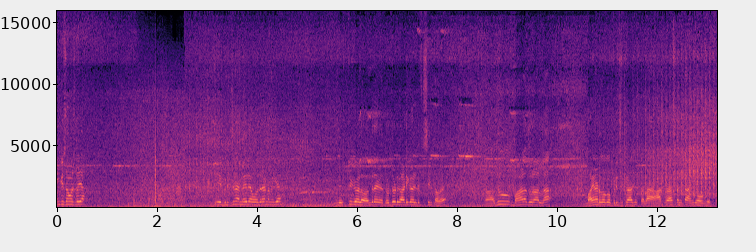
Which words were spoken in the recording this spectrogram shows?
thank you so much ಭಯ್ಯ. ಈ ಬ್ರಿಡ್ಜ್ನ ಮೇಲೆ ಹೋದರೆ ನಮಗೆ ಲಿಫ್ಟ್ಗಳು ಅಂದರೆ ದೊಡ್ಡ ದೊಡ್ಡ ಗಾಡಿಗಳು ಲಿಫ್ಟ್ ಸಿಗ್ತವೆ. ಅದು ಬಹಳ ದೂರ ಅಲ್ಲ. ಬಾಯ್ನಾಡ್ಗೆ ಹೋಗೋ ಬ್ರಿಡ್ಜ್ ಕ್ರಾಸ್ ಇತ್ತಲ್ಲ, ಆ ಕ್ರಾಸ್ ತನಕ ಹಂಗೆ ಹೋಗಬೇಕು.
